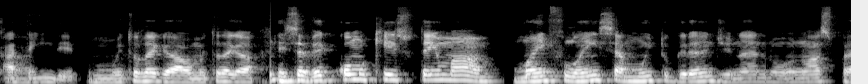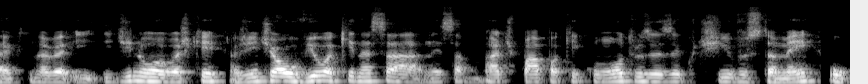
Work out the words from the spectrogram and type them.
atender. Muito legal, muito legal. E você vê como que isso tem uma, uma influência muito grande, né, no, no aspecto, né? E, e, de novo, acho que a gente já ouviu aqui nessa, nessa bate-papo aqui com outros executivos também, o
